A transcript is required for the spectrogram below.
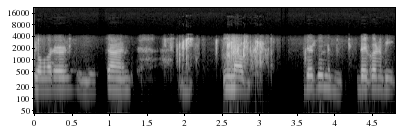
daughters and your sons, you know, they're going to they're going to be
